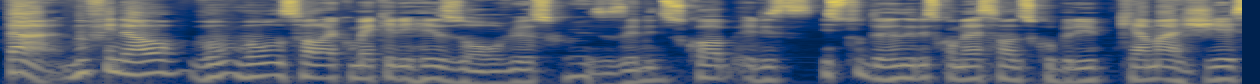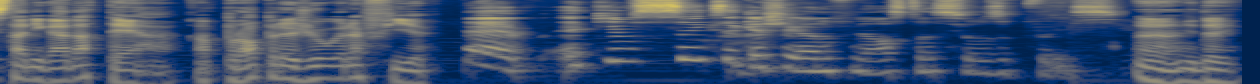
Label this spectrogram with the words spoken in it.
Tá, no final, vamos falar como é que ele resolve as coisas. Ele descobre, eles estudando, eles começam a descobrir que a magia está ligada à Terra, à própria geografia. É, é que eu sei que você quer chegar no final, você tá ansioso por isso. Ah, e daí?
